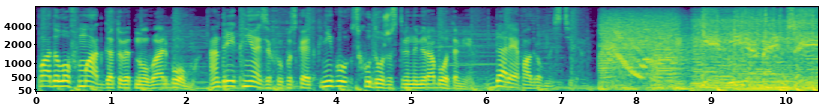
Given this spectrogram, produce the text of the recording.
Puddle of Mudd готовят новый альбом. Андрей Князев выпускает книгу с художественными работами. Далее подробности. Gib mir Benzin,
